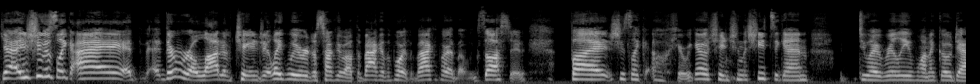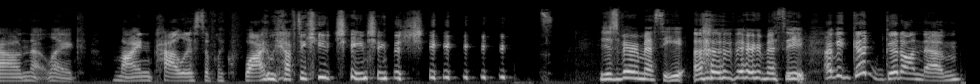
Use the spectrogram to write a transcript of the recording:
Yeah, and she was like, I, there were a lot of changes. Like, we were just talking about the back of the port, the back of the port, I'm exhausted. But she's like, oh, here we go, changing the sheets again. Do I really want to go down that, like, mind palace of, like, why we have to keep changing the sheets? It's just very messy, uh, very messy. I mean, good, good on them.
